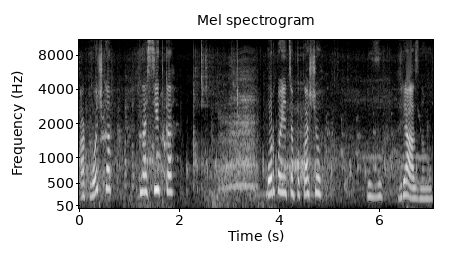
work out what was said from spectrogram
А квочка насідка порпається поки що в грязному.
